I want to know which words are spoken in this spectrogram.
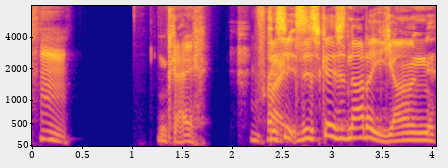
Hmm. Okay. Right. This, this guy's not a young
